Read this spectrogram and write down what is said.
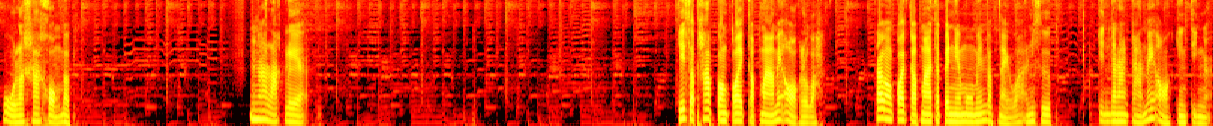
โอ้โหราคาของแบบ น่ารักเลยอะ ที่สภาพกองกอยกลับมาไม่ออกเลยวะถ้ากองกอยกลับมาจะเป็นในโมเมนต์แบบไหนวะอันนี้คือจินตนาการไม่ออกจริง ๆอะ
